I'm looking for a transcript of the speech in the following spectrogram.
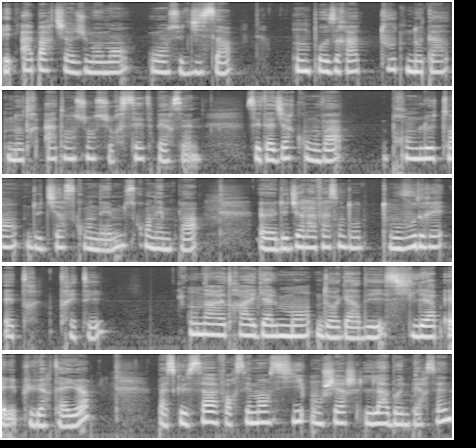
Et à partir du moment où on se dit ça, on posera toute notre, attention sur cette personne. C'est-à-dire qu'on va prendre le temps de dire ce qu'on aime, ce qu'on n'aime pas, euh, de dire la façon dont on voudrait être traité. On arrêtera également de regarder si l'herbe elle est plus verte ailleurs. Parce que ça, forcément, si on cherche la bonne personne,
